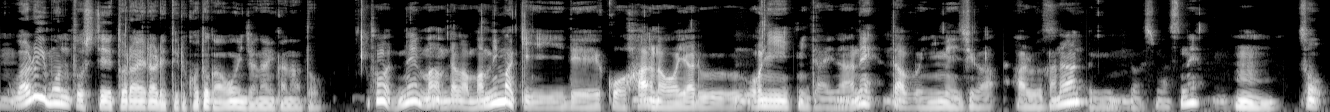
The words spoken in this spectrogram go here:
うん悪いものとして捉えられていることが多いんじゃないかなと。そうね。まあ、だから豆まきで、こう、あの、やる鬼みたいなねうん、多分イメージがあるかな、という気がしますね。うん。そう。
